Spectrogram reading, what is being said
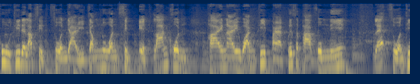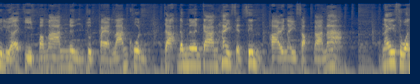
ผู้ที่ได้รับสิทธิ์ส่วนใหญ่จำนวน 11 ล้านคน ภายในวันที่ 8 พฤษภาคมนี้ และส่วนที่เหลืออีกประมาณ 1.8 ล้านคน จะดำเนินการให้เสร็จสิ้นภายในสัปดาห์หน้า ในส่วน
